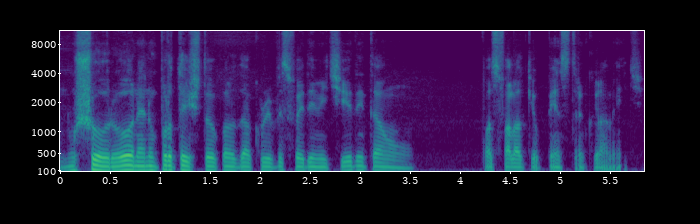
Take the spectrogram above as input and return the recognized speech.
não chorou, né? Não protestou quando o Doc Rivers foi demitido, então posso falar o que eu penso tranquilamente.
